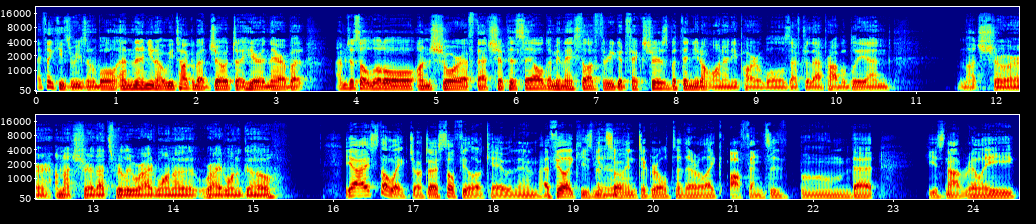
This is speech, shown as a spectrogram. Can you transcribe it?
I think he's reasonable. And then you know, we talk about Jota here and there, but I'm just a little unsure if that ship has sailed. I mean, they still have three good fixtures, but then you don't want any part of Wolves after that, probably. And I'm not sure. I'm not sure that's really where I'd want to where I'd want to go. Yeah, I still like Jota. I still feel okay with him. I feel like he's been Yeah. so integral to their like offensive boom that he's not really,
